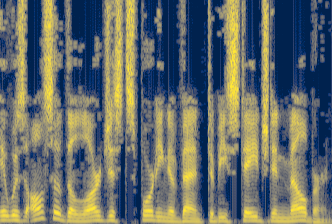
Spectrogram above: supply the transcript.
It was also the largest sporting event to be staged in Melbourne,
